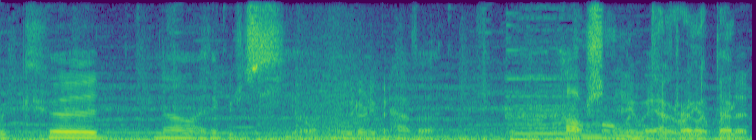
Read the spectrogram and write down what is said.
We could... No, I think we just heal. We don't even have a option anyway after I Momentary looked at it.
